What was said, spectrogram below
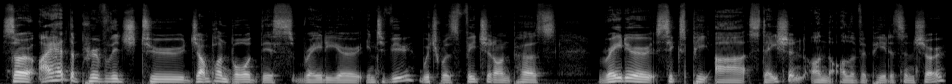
So, I had the privilege to jump on board this radio interview, which was featured on Perth's Radio 6PR station on the Oliver Peterson Show.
